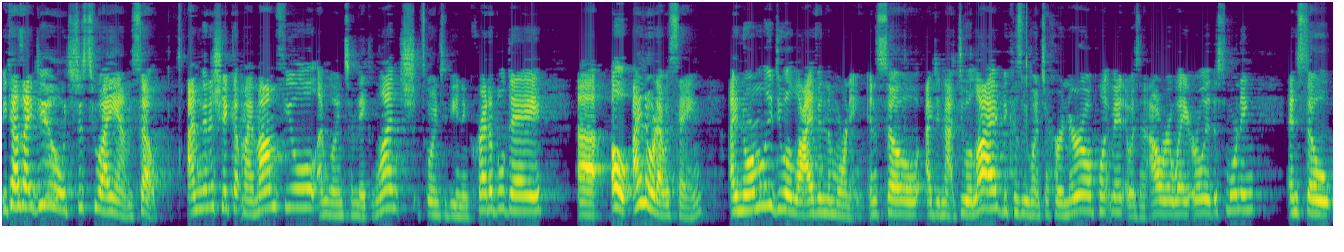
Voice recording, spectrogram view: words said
Because I do. It's just who I am. So I'm going to shake up my mom fuel. I'm going to make lunch. It's going to be an incredible day. Uh, oh, I know what I was saying. I normally do a live in the morning. And so I did not do a live because we went to her neuro appointment. It was an hour away early this morning. And so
